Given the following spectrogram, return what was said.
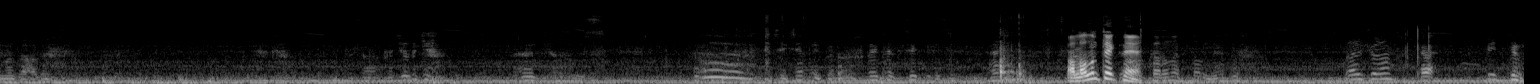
Olmaz abi. Sağ kaçırdık ya. Evet yalnız. Çekeceğiz mi yukarı? Bekle çekmeyeceğiz. Alalım tekne. Karına tutalım ya. Ben şu an bittim.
